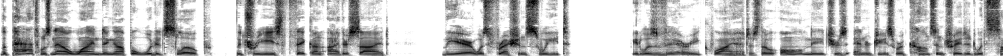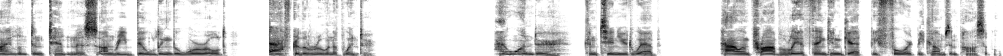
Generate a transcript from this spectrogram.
The path was now winding up a wooded slope, the trees thick on either side. The air was fresh and sweet. It was very quiet, as though all nature's energies were concentrated with silent intentness on rebuilding the world after the ruin of winter. I wonder, continued Webb, how improbably a thing can get before it becomes impossible.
